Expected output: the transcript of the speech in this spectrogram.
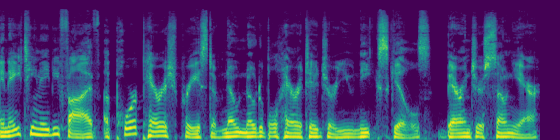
In 1885, a poor parish priest of no notable heritage or unique skills, Berenger Saunière,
